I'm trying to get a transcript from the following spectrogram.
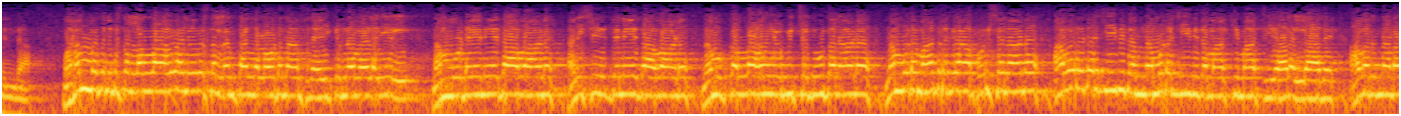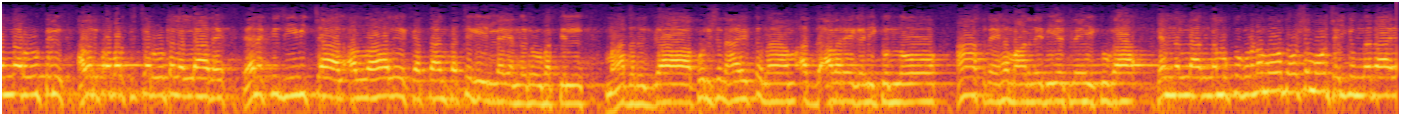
ഇല്ല. മുഹമ്മദ് നബി സല്ലാഹു അലൈ വസല്ലം തങ്ങളോട് നാം സ്നേഹിക്കുന്ന വേളയിൽ നമ്മുടെ നേതാവാണ് അനിശ്ചിത നേതാവാണ് നമുക്ക് അള്ളാഹു നിയോഗിച്ച ദൂതനാണ് നമ്മുടെ മാതൃകാ പുരുഷനാണ്. അവരുടെ ജീവിതം നമ്മുടെ ജീവിതമാക്കി മാറ്റിയാലല്ലാതെ അവർ നടന്ന റൂട്ടിൽ അവർ പ്രവർത്തിച്ച റൂട്ടിലല്ലാതെ എനിക്ക് ജീവിച്ചാൽ അള്ളാഹിലേക്ക് എത്താൻ പറ്റുകയില്ല എന്ന രൂപത്തിൽ മാതൃകാ പുരുഷനായിട്ട് നാം അവരെ ഗണിക്കുന്നു. ആ സ്നേഹമാണ് നബിയെ സ്നേഹിക്കുക. എന്നല്ലാതെ നമുക്ക് ഗുണമോ ദോഷമോ ചെയ്യുന്നതായ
